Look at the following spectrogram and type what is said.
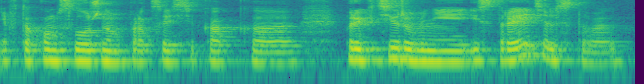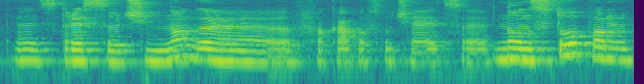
в таком сложном процессе, как э, проектирование и строительство. Да, стресса очень много, факапов случается нон-стопом,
